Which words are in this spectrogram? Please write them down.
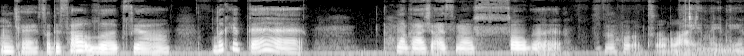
Okay, so this how it looks, y'all. Look at that. Oh my gosh, y'all, it smells so good. Let me hold up to the light, maybe.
